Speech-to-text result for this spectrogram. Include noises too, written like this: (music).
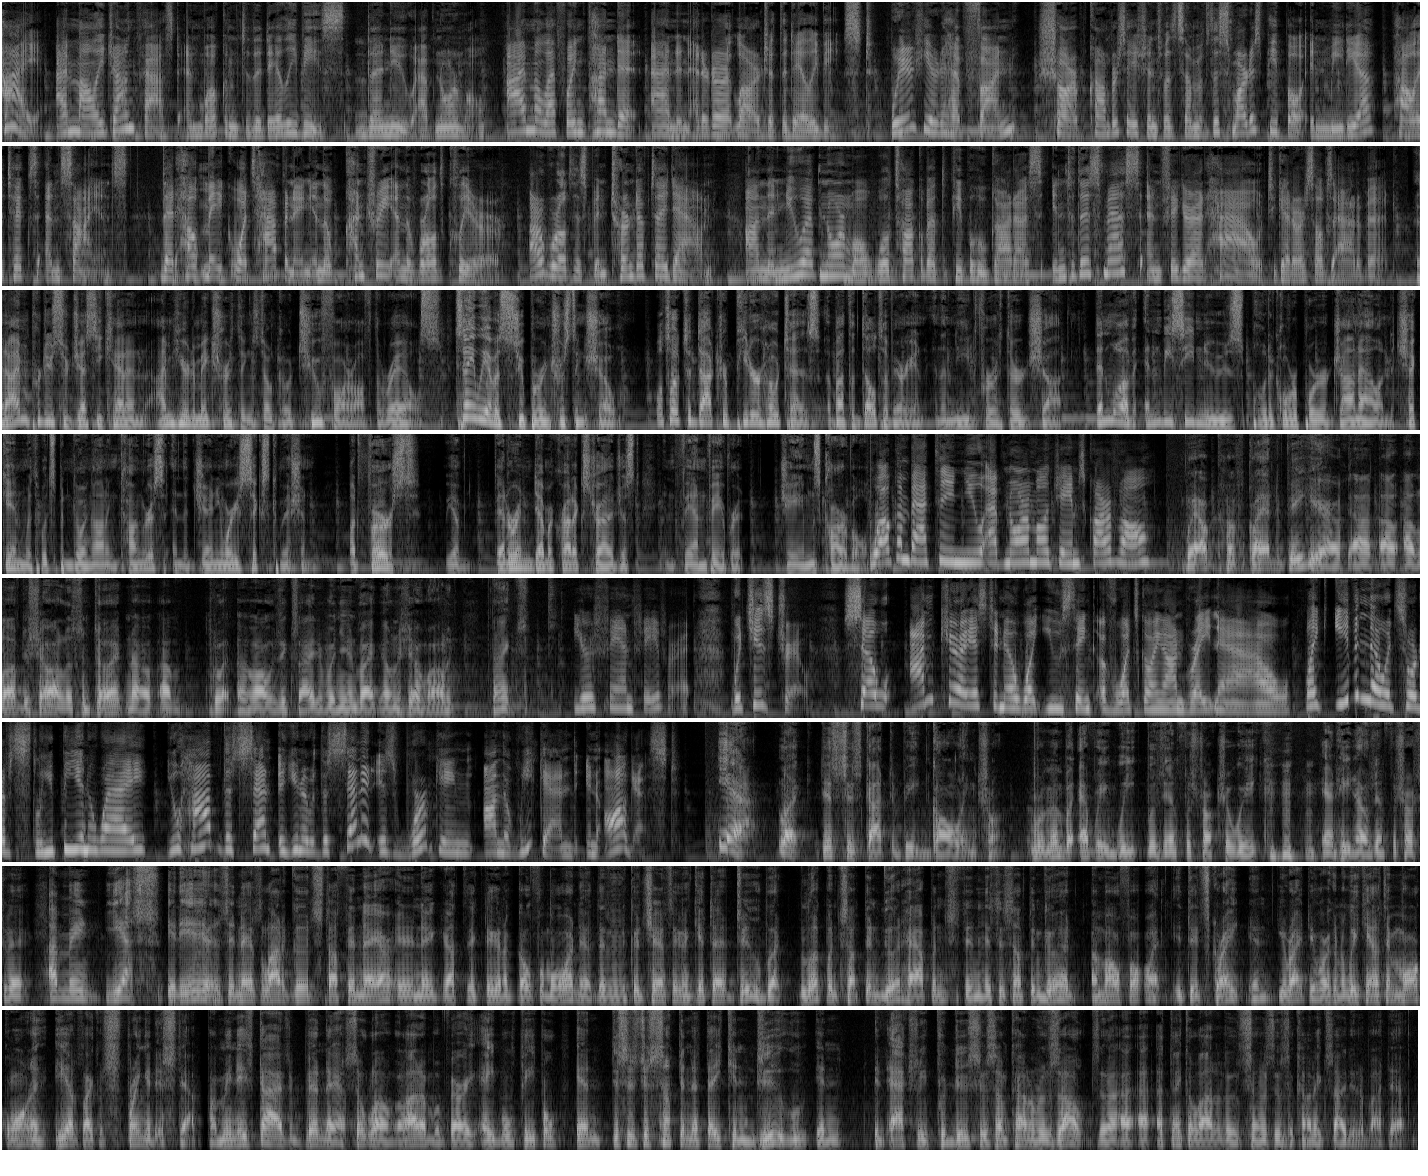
Hi, I'm Molly Jong-Fast, and welcome to the Daily Beast, the new abnormal. I'm a left-wing pundit and an editor-at-large at the Daily Beast. We're here to have fun, sharp conversations with some of the smartest people in media, politics, and science that help make what's happening in the country and the world clearer. Our world has been turned upside down. On the new abnormal, we'll talk about the people who got us into this mess and figure out how to get ourselves out of it. And I'm producer Jesse Cannon. I'm here to make sure things don't go too far off the rails. Today we have a super interesting show. We'll talk to Dr. Peter Hotez about the Delta variant and the need for a third shot. Then we'll have NBC News political reporter Jon Allen to check in with what's been going on in Congress and the January 6th Commission. But first, we have veteran Democratic strategist and fan favorite, James Carville. Welcome back to the new abnormal, James Carville. Well, (laughs) I'm glad to be here. I, I, I love the show. I listen to it, and I, I'm, gl- I'm always excited when you invite me on the show, Molly. Thanks. You're a fan favorite, which is true. So I'm curious to know what you think of what's going on right now. Like, even though it's sort of sleepy in a way, you have the Senate, you know, the Senate is working on the weekend in August. Yeah, look, this has got to be galling Trump. Remember, every week was Infrastructure Week, (laughs) and he knows Infrastructure Week. I mean, yes, it is, and there's a lot of good stuff in there, and they, I think they're going to go for more, and there's a good chance they're going to get that too. But look, when something good happens, and this is something good, I'm all for it. it it's great, and you're right, they're working the weekend. I think Mark Warner, he has like a spring in his step. I mean, these guys have been there so long. A lot of them are very able people, and this is just something that they can do in it actually produces some kind of results. I, I, I think a lot of the senators are kind of excited about that.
